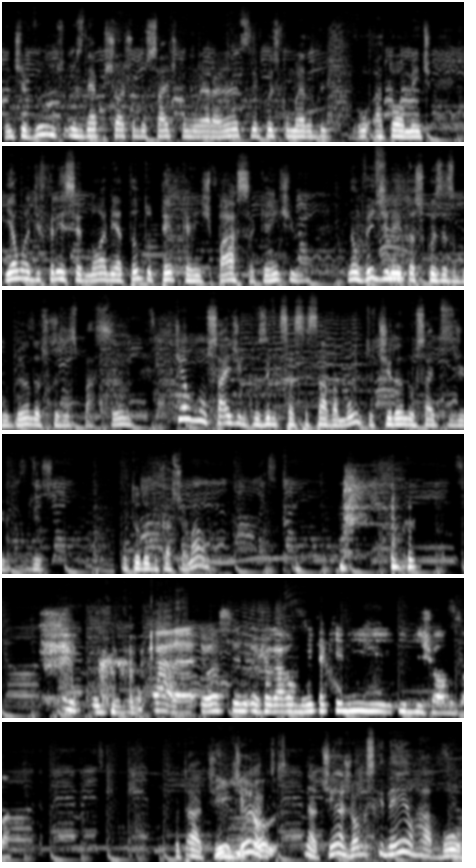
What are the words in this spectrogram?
A gente viu um, um snapshot do site como era antes, depois como era atualmente. E é uma diferença enorme, há tanto tempo que a gente passa que a gente não vê direito as coisas mudando, as coisas passando. Tinha algum site, inclusive, que se acessava muito, tirando os sites de, de conteúdo educacional? Cara, eu, eu jogava muito aquele de jogos lá. Ah, tinha, tinha, não, tinha jogos que nem o Rabô,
